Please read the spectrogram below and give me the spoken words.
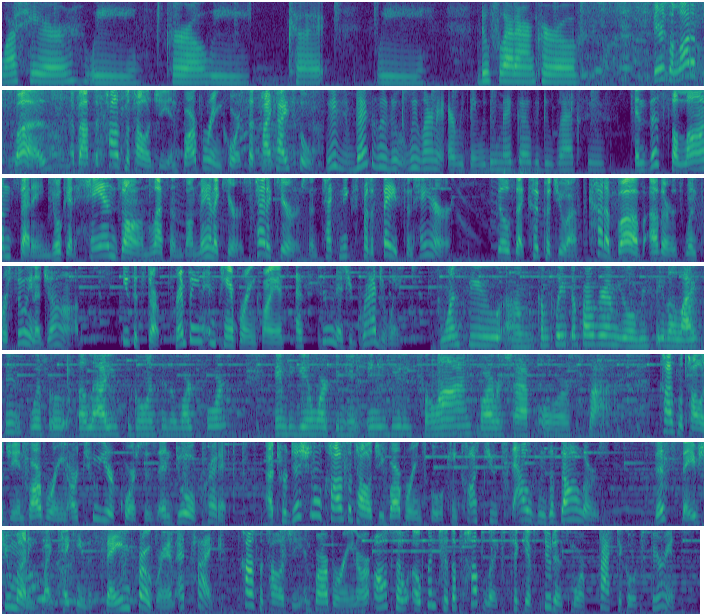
Wash hair, we curl, we cut, we do flat iron curls. There's a lot of buzz about the cosmetology and barbering course at Pike High School. We basically do, we learn everything. We do makeup, we do waxes. In this salon setting, you'll get hands-on lessons on manicures, pedicures, and techniques for the face and hair. Skills that could put you a cut above others when pursuing a job. You could start primping and pampering clients as soon as you graduate. Once you um, complete the program, you'll receive a license which will allow you to go into the workforce and begin working in any beauty salon, barbershop, or spa. Cosmetology and barbering are two-year courses and dual credit. A traditional cosmetology barbering school can cost you thousands of dollars. This saves you money by taking the same program at Pike. Cosmetology and barbering are also open to the public to give students more practical experience.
